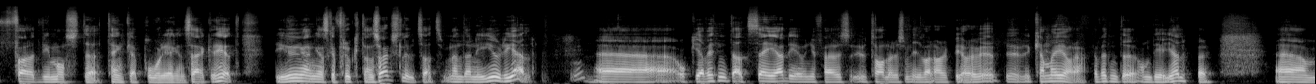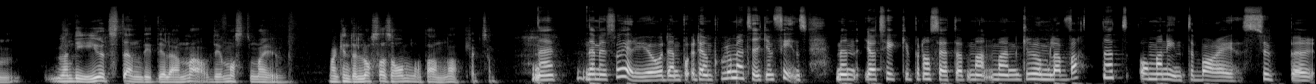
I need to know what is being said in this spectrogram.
för att vi måste tänka på vår egen säkerhet. Det är ju en ganska fruktansvärd slutsats, men den är ju reell. Mm. Och jag vet inte, att säga det ungefär uttalare som Ivar Arpi gör, det kan man göra. Jag vet inte om det hjälper. Ehm, men det är ju ett ständigt dilemma och det måste man ju... Man kan inte låtsas om något annat. Liksom. Nej, nej men så är det ju och den, den problematiken finns. Men jag tycker på något sätt att man, man grumlar vattnet om man inte bara är super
